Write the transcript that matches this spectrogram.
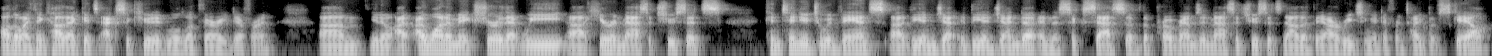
although I think how that gets executed will look very different. Um, you know, I, I want to make sure that we here in Massachusetts continue to advance uh, the, the agenda and the success of the programs in Massachusetts now that they are reaching a different type of scale.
